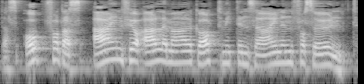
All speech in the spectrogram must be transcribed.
Das Opfer, das ein für allemal Gott mit den Seinen versöhnt.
